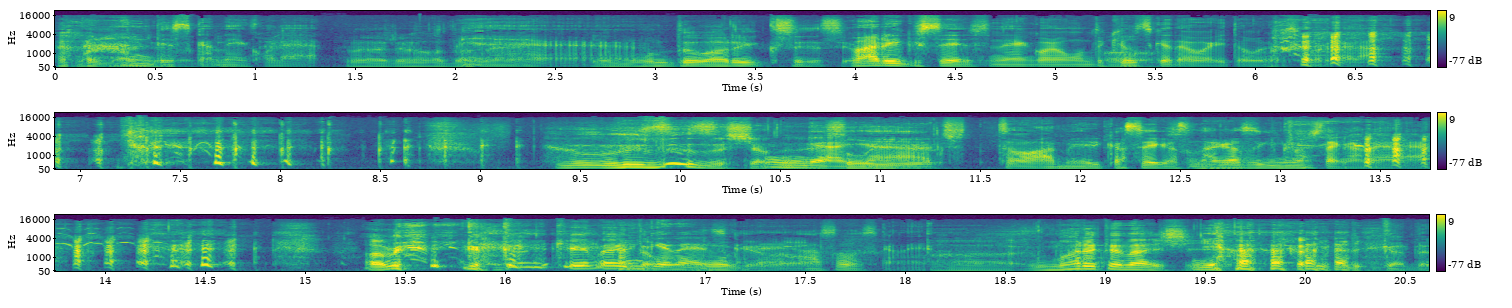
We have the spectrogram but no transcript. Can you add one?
なんですかねこれ。なるほどね、ええ。いやもう本当悪い癖ですよ。悪い癖ですねこれ。本当気をつけた方がいいと思いますこれから。ううずうずしちゃうんいやいやちょっとアメリカ生活長すぎましたかね。アメリカ関係ないと思うけど。ね。あそうですかね。生まれてないしいや。アメリカで。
